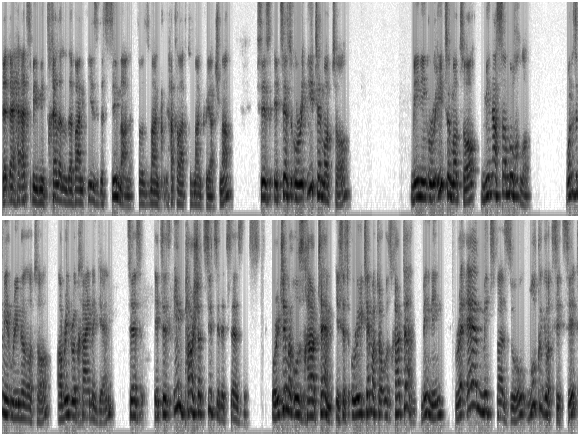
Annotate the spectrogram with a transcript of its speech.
That there has to be mitchelet levan is the siman for zman hatalat zman kriyat shema. It says it says uriitemoto, meaning uriitemoto minasamuchlo. What does it mean uriitemoto? I'll read Reb Chaim again It says it says in Parshat Tzitzit it says this. Uritima uzchartem. It says uritimata uzchartem, meaning re'em mitzvah zul. Look at your tzitzit.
